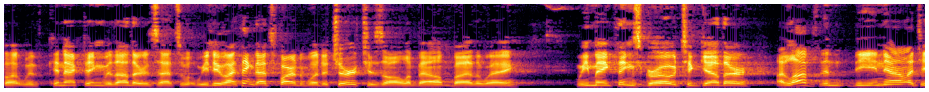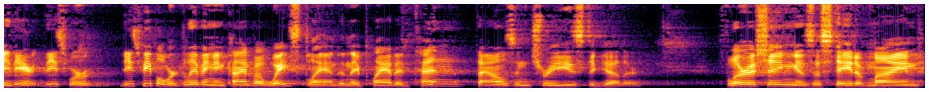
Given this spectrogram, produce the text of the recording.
but with connecting with others, that's what we do. I think that's part of what a church is all about, by the way. We make things grow together. I love the, the analogy. These, were, these people were living in kind of a wasteland, and they planted 10,000 trees together. Flourishing is a state of mind,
